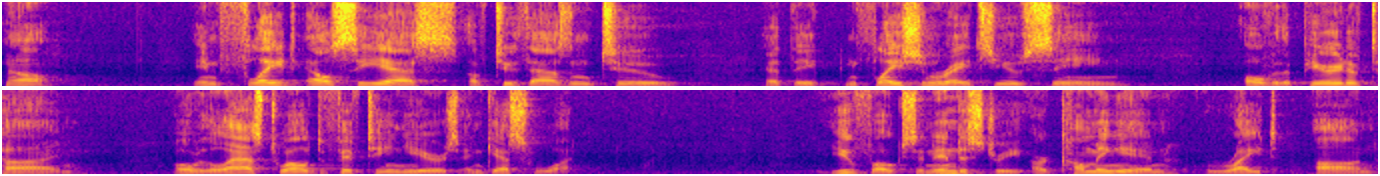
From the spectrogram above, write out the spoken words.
No. Inflate LCS of 2002 at the inflation rates you've seen over the period of time, over the last 12 to 15 years, and guess what? You folks in industry are coming in right on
